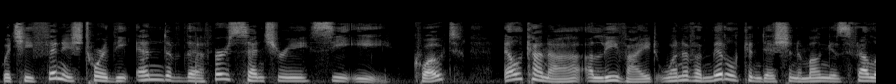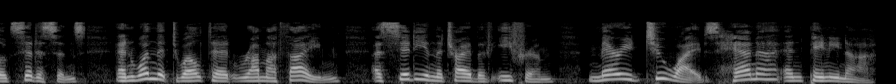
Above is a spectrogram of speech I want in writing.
which he finished toward the end of the first century CE. Quote, Elkanah, a Levite, one of a middle condition among his fellow citizens, and one that dwelt at Ramathaim, a city in the tribe of Ephraim, married two wives, Hannah and Peninnah.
